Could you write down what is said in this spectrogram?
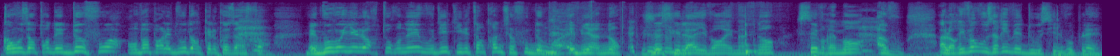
Quand vous entendez deux fois, on va parler de vous dans quelques instants. Et que vous voyez leur tourner, vous dites, il est en train de se foutre de moi. Eh bien non, je suis là, Yvan, et maintenant, c'est vraiment à vous. Alors, Yvan, vous arrivez d'où, s'il vous plaît?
